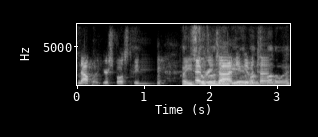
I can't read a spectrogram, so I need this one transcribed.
not what you're supposed to be doing. Are you still Every doing time you give ones, time. by the way?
